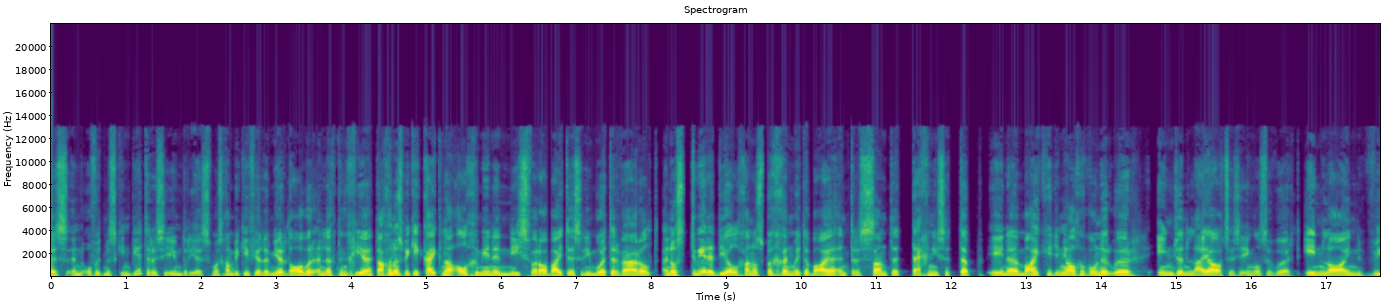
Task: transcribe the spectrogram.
is en of dit miskien beter is die M3 is. Ons gaan bietjie vir julle meer daaroor inligting gee. Dan gaan ons bietjie kyk na algemene nuus wat daar buite is in die motorwêreld. In ons tweede deel gaan ons begin met 'n baie interessante tegniese tip. En uh, Mike, het jy nie al gewonder oor engine layout soos die Engelse woord inline V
